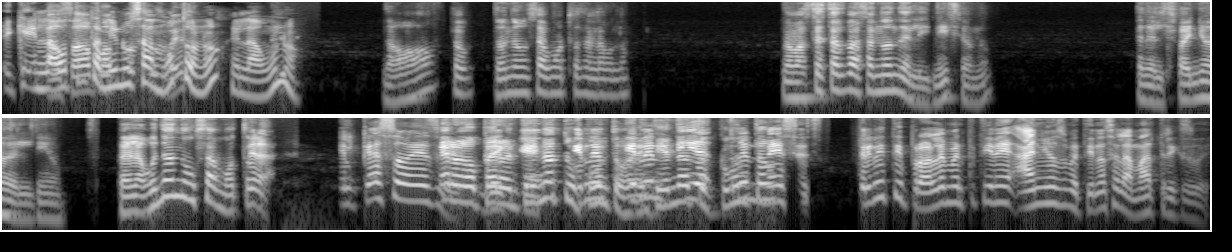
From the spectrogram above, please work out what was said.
Que en la ¿Ha otra también motos usa moto, ¿no? En la 1. No, no, ¿dónde usa motos en la 1? Nomás te estás basando en el inicio, ¿no? En el sueño del niño. Pero en la 1 no usa motos. Mira, El caso es. güey, Pero- pero que entiendo tu punto, entiendo tu punto. meses. Trinity probablemente tiene años metiéndose en la Matrix, güey.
